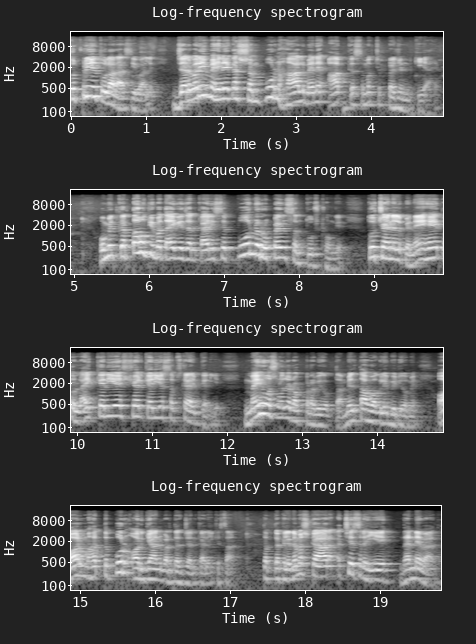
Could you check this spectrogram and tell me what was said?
तो प्रिय तुला राशि वाले, जनवरी महीने का संपूर्ण हाल मैंने आपके समक्ष प्रेजेंट किया है। उम्मीद करता हूँ कि बताई गई जानकारी से पूर्ण रूपेण संतुष्ट होंगे। तो चैनल पे नए हैं तो लाइक करिए शेयर करिए सब्सक्राइब करिए। मैं हूँ डॉक्टर रवि गुप्ता मिलता हूँ अगली वीडियो में और महत्वपूर्ण और ज्ञानवर्धक जानकारी के साथ। तब तक के लिए नमस्कार अच्छे से रहिए धन्यवाद।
